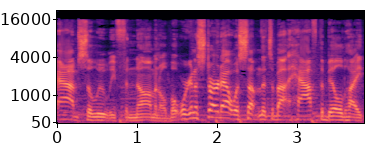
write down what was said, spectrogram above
absolutely phenomenal, but we're gonna start out with something that's about half the build height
